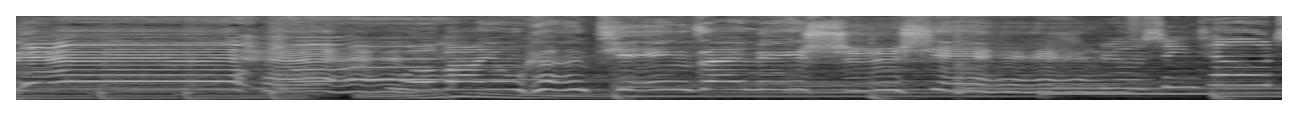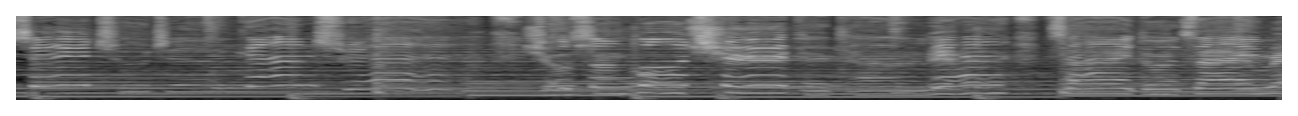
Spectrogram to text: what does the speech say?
联，我把永恒停在你视线，让心跳记住这感。就算过去的贪恋再多再美，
